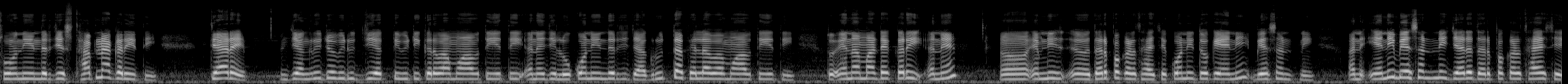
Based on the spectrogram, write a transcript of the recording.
સોળની અંદર જે સ્થાપના કરી હતી ત્યારે જે અંગ્રેજો વિરુદ્ધ જે એક્ટિવિટી કરવામાં આવતી હતી અને જે લોકોની અંદર જે જાગૃતતા ફેલાવવામાં આવતી હતી, તો એના માટે કરી અને એમની ધરપકડ થાય છે. કોની તો કે એની બેસન્ટની અને એની બેસન્ટની જ્યારે ધરપકડ થાય છે,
